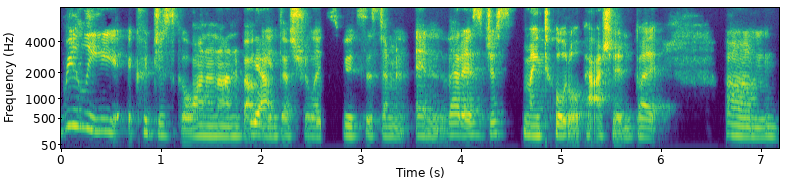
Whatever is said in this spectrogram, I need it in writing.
really could just go on and on about yeah. the industrialized food system and, and that is just my total passion but um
